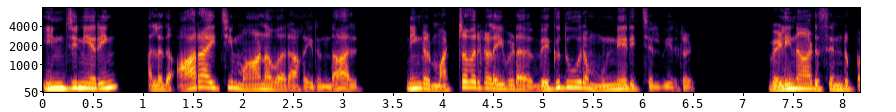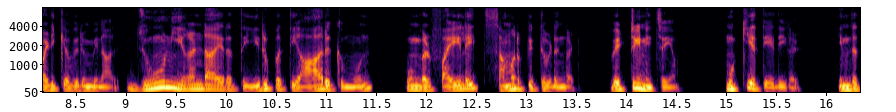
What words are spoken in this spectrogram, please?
இன்ஜினியரிங் அல்லது ஆராய்ச்சி மாணவராக இருந்தால், நீங்கள் மற்றவர்களை விட வெகு தூரம் முன்னேறிச் செல்வீர்கள். வெளிநாடு சென்று படிக்க விரும்பினால், ஜூன் 2026க்கு முன் உங்கள் ஃபைலை சமர்ப்பித்து விடுங்கள். வெற்றி நிச்சயம். முக்கிய தேதிகள். இந்த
